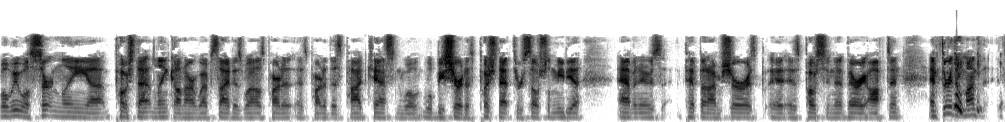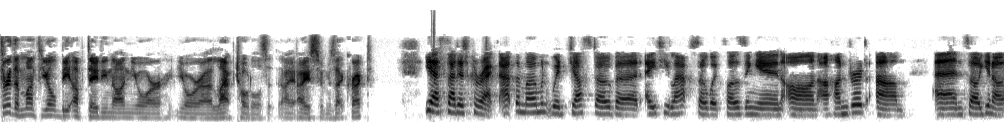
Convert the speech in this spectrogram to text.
Well, we will certainly uh, post that link on our website as well as part of as part of this podcast, and we'll we'll be sure to push that through social media avenues. Pippa, I'm sure, is is posting it very often. And through the month, through the month, you'll be updating on your your uh, lap totals. I, I assume is that correct? Yes, that is correct. At the moment, we're just over 80 laps, so we're closing in on 100. Um, and so, you know,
